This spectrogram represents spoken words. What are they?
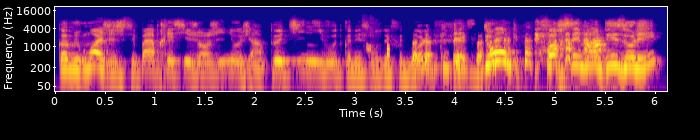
comme moi, je ne sais pas apprécier Jorginho, j'ai un petit niveau de connaissance de football. Donc, forcément, désolé,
